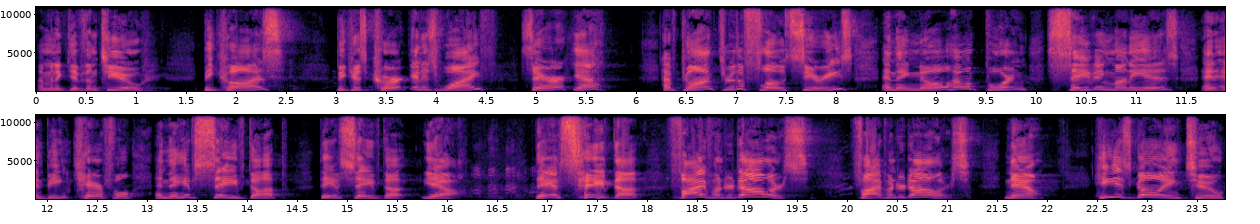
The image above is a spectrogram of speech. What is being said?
I'm going to give them to you because because Kirk and his wife, Sarah, yeah, have gone through the Flow series and they know how important saving money is and, and being careful, and they have saved up. They have saved up, yeah, they have saved up $500. $500. Now, he is going to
